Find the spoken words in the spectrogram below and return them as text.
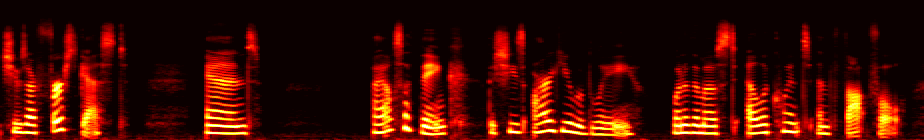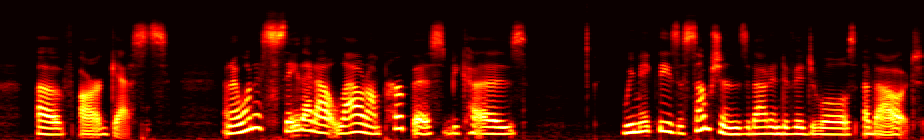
She was our first guest. And I also think that she's arguably one of the most eloquent and thoughtful of our guests. And I want to say that out loud on purpose because we make these assumptions about individuals, about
